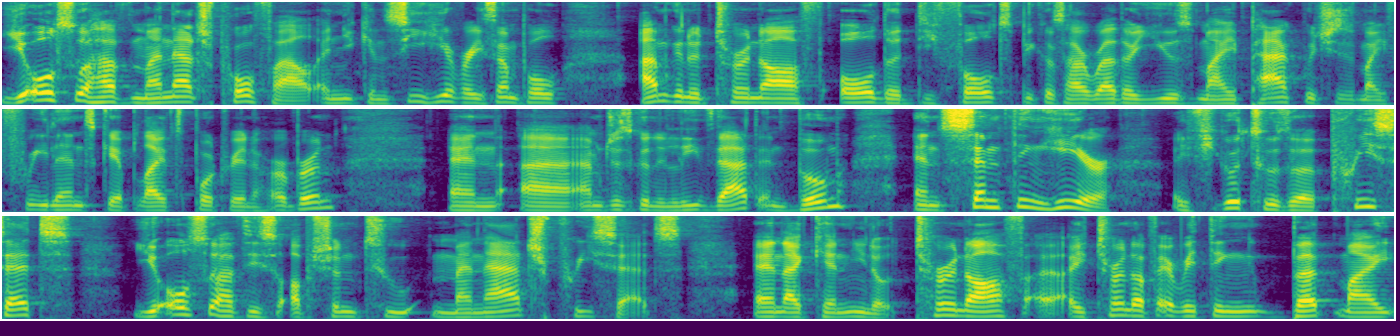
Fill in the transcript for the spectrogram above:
you also have Manage Profile. And you can see here, for example, I'm going to turn off all the defaults because I rather use my pack, which is my free landscape, lights, portrait, in urban. And uh, I'm just going to leave that and boom. And same thing here. If you go to the presets, you also have this option to manage presets. And I can, you know, turn off, I turned off everything but my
